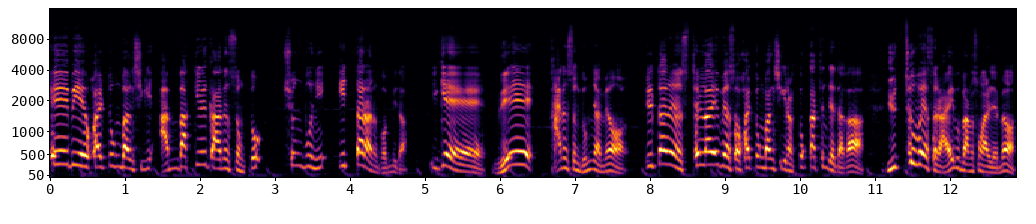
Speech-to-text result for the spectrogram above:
헤비의 활동 방식이 안 바뀔 가능성도 충분히 있다라는 겁니다. 이게 왜 가능성이 높냐면 일단은 스텔라이브에서 활동 방식이랑 똑같은 데다가 유튜브에서 라이브 방송하려면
